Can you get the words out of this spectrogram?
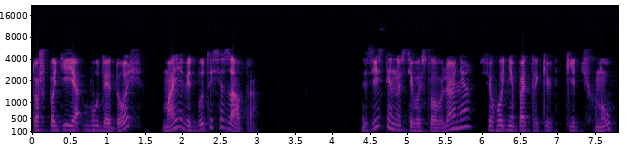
Тож подія буде дощ має відбутися завтра. З істинності висловлювання сьогодні Петриків кіт чхнув,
